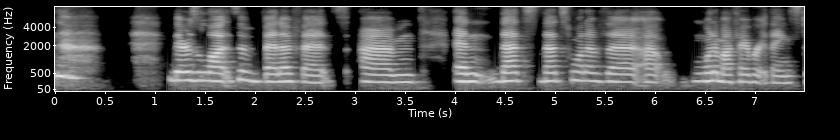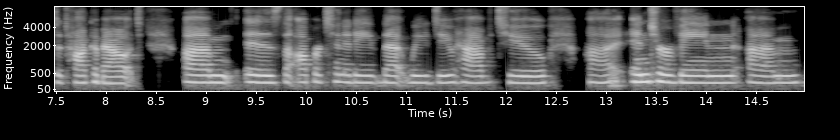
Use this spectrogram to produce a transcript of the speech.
there's lots of benefits um, and that's that's one of the uh, one of my favorite things to talk about um, is the opportunity that we do have to uh, intervene um,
